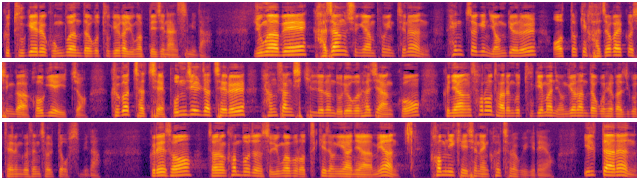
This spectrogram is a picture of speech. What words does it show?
그 두 개를 공부한다고 두 개가 융합되지는 않습니다. 융합의 가장 중요한 포인트는 횡적인 연결을 어떻게 가져갈 것인가 거기에 있죠. 그것 자체, 본질 자체를 향상시키려는 노력을 하지 않고 그냥 서로 다른 것두 개만 연결한다고 해가지고 되는 것은 절대 없습니다. 그래서 저는 convergence, 융합을 어떻게 정의하냐 하면 communication and culture라고 얘기를 해요. 일단은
